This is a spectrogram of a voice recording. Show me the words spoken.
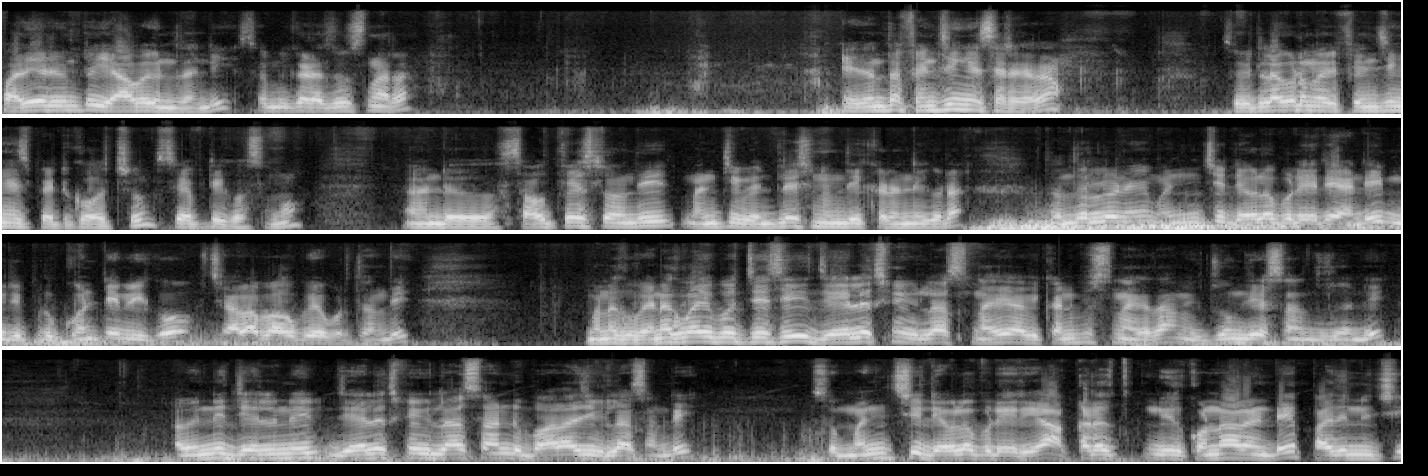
పదిహేడు ఇంటూ యాభై ఉందండి సో మీకు ఇక్కడ చూస్తున్నారా ఇదంతా ఫెన్సింగ్ వేశారు కదా. సో ఇట్లా కూడా మీరు ఫెన్సింగ్ వేసి పెట్టుకోవచ్చు సేఫ్టీ కోసము. అండ్ సౌత్ ఫేస్లో ఉంది మంచి వెంటిలేషన్ ఉంది ఇక్కడ అన్నీ కూడా. తొందరలోనే మంచి డెవలప్డ్ ఏరియా అండి. మీరు ఇప్పుడు కొంటే మీకు చాలా బాగా ఉపయోగపడుతుంది. మనకు వెనక వైపు వచ్చేసి జయలక్ష్మి విలాస్ ఉన్నాయి. అవి కనిపిస్తున్నాయి కదా మీకు జూమ్ చేస్తాను చూడండి. అవన్నీ జయలక్ష్మి జయలక్ష్మి విలాస్ అండ్ బాలాజీ విలాస్ అండి. సో మంచి డెవలప్డ్ ఏరియా. అక్కడ మీరు కొనాలంటే పది నుంచి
